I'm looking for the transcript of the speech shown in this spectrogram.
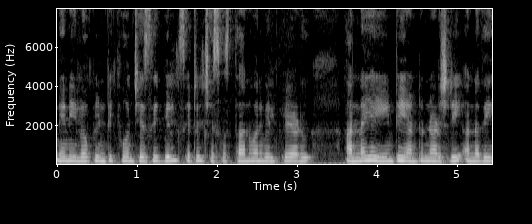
నేను ఈలోపు ఇంటికి ఫోన్ చేసి బిల్ సెటిల్ చేసి వస్తాను అని వెళ్ళిపోయాడు. అన్నయ్య ఏంటి అంటున్నాడు శ్రీ అన్నది.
